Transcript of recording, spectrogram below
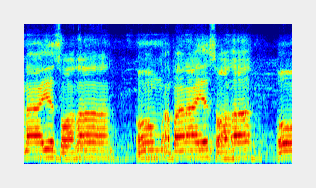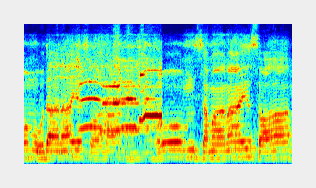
ना स्वाहा ओम अपानाय स्वाहा ओम उदानाय स्वाहा ओम समानाय स्वाहा।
